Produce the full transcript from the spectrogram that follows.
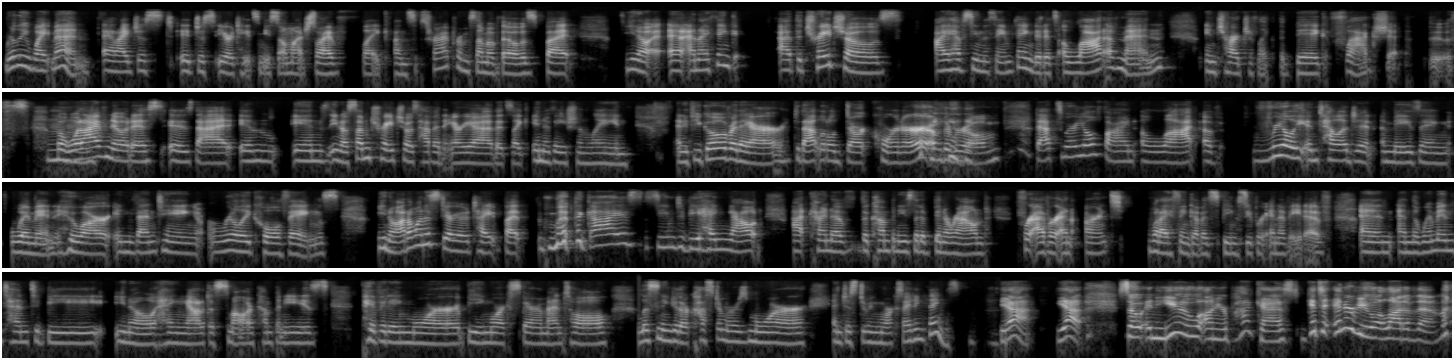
really white men. And I just, it just irritates me so much. So I've like unsubscribed from some of those. But, you know, and, and I think at the trade shows, I have seen the same thing that it's a lot of men in charge of like the big flagship booths. Mm-hmm. But what mm-hmm. I've noticed is that in in you know some trade shows have an area that's like innovation lane. And if you go over there to that little dark corner of the room, that's where you'll find a lot of really intelligent, amazing women who are inventing really cool things. You know, I don't want to stereotype, but but the guys seem to be hanging out at kind of the companies that have been around forever and aren't what I think of as being super innovative. And and the women tend to be, you know, hanging out at the smaller companies, pivoting more, being more experimental, listening to their customers more and just doing more exciting things. Yeah. Yeah. So, and you on your podcast get to interview a lot of them.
